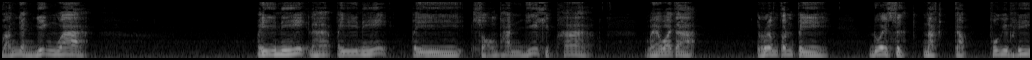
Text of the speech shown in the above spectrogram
หวังอย่างยิ่งว่า ปีนี้นะฮะปีนี้ปี 2025 แม้ว่าจะเริ่มต้นปีด้วยศึกหนักกับผู้พี่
